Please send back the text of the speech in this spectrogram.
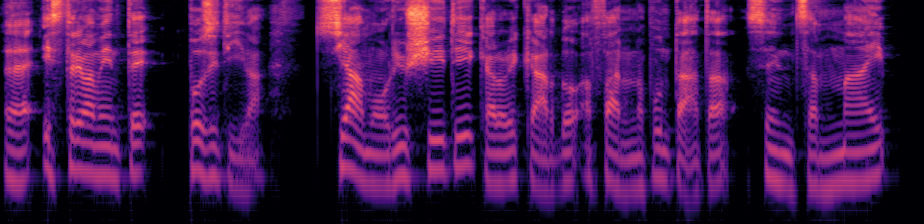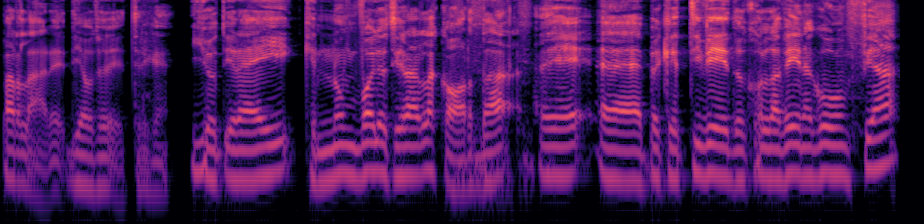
eh, estremamente positiva siamo riusciti, caro Riccardo, a fare una puntata senza mai parlare di auto elettriche. Io direi che non voglio tirare la corda e, eh, perché ti vedo con la vena gonfia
